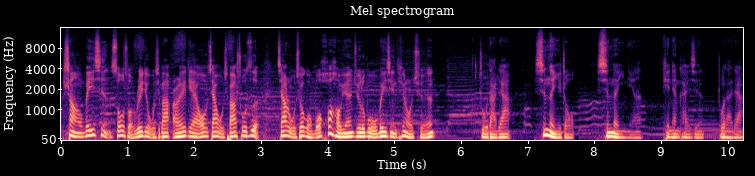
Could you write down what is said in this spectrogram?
上微信搜索 radio 五七八 R A D I O 加五七八数字，加入五七广播花好月圆俱乐部微信听友群。祝大家新的一周、新的一年天天开心！祝大家。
